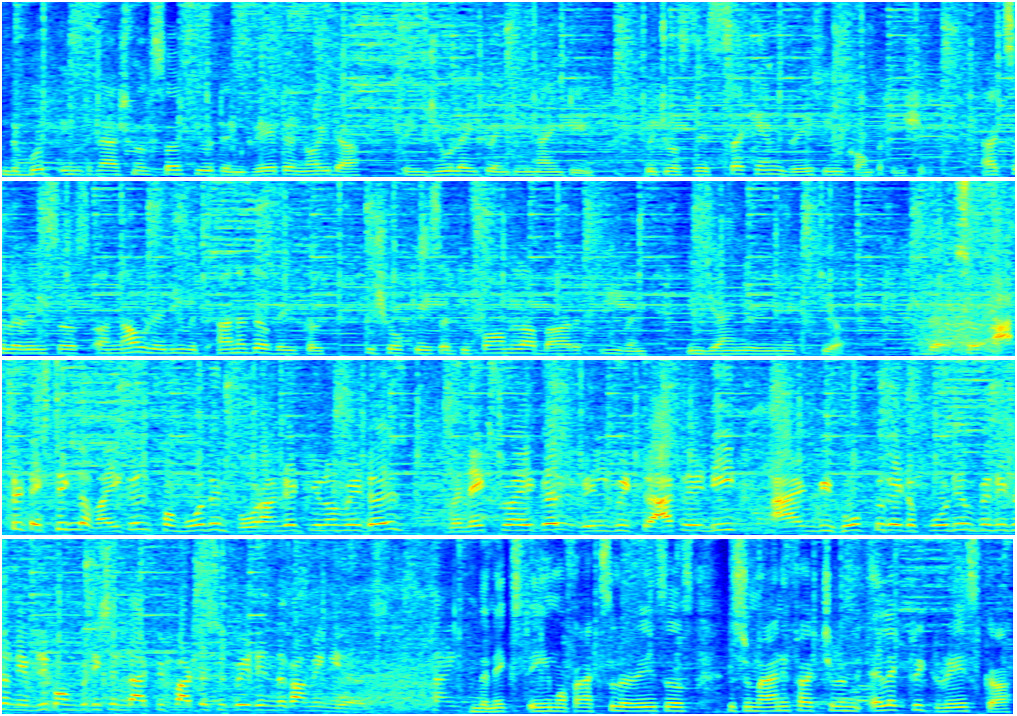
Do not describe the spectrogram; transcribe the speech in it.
in the Buddh International Circuit in Greater Noida in July 2019, which was their second racing competition. Acceleracers are now ready with another vehicle to showcase at the Formula Bharat event in January next year. So after testing the vehicle for more than 400 kilometers, the next vehicle will be track ready and we hope to get a podium finish on every competition that we participate in the coming years. Thank The next aim of Acceleracers is to manufacture an electric race car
